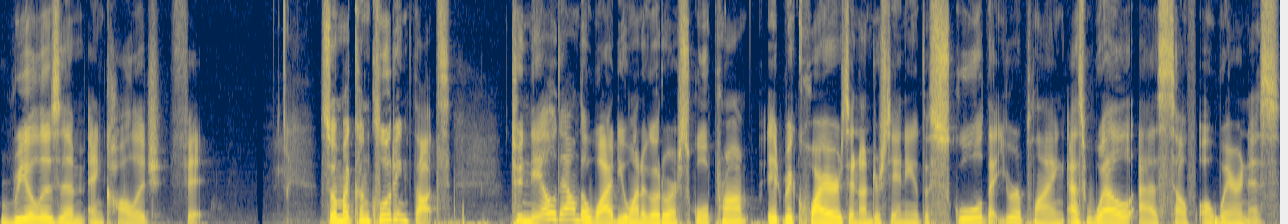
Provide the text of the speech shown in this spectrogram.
realism, and college so, my concluding thoughts to nail down the why do you want to go to our school prompt, it requires an understanding of the school that you're applying as well as self awareness.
